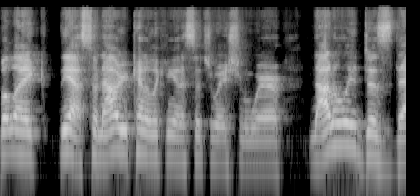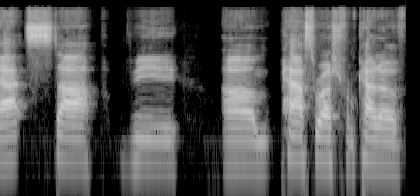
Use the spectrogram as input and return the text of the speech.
But like, yeah, so now you're kind of looking at a situation where not only does that stop the um, pass rush from kind of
